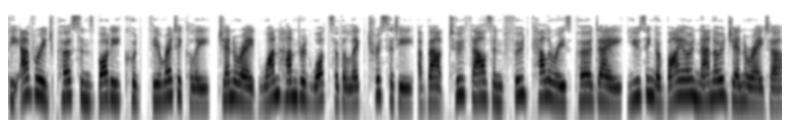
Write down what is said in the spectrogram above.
The average person's body could, theoretically, generate 100 watts of electricity about 2,000 food calories per day using a bio-nano generator.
